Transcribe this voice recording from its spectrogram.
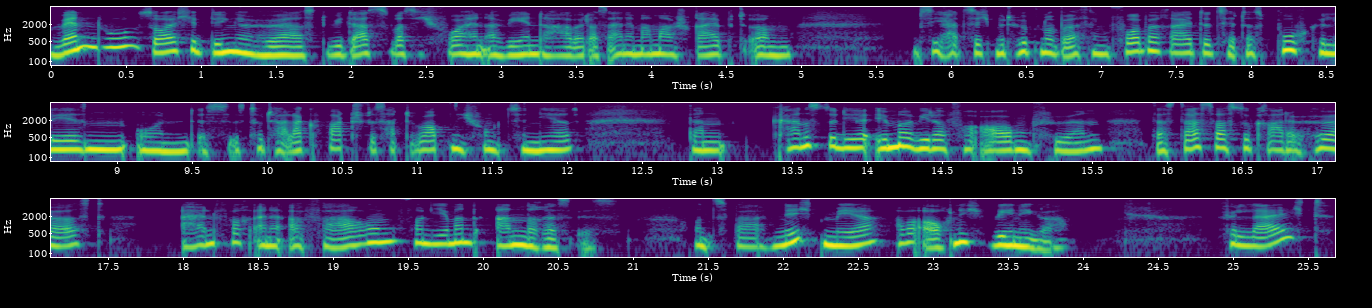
Wenn du solche Dinge hörst, wie das, was ich vorhin erwähnt habe, dass eine Mama schreibt, ähm, sie hat sich mit Hypnobirthing vorbereitet, sie hat das Buch gelesen und es ist totaler Quatsch, das hat überhaupt nicht funktioniert, dann kannst du dir immer wieder vor Augen führen, dass das, was du gerade hörst, einfach eine Erfahrung von jemand anderes ist. Und zwar nicht mehr, aber auch nicht weniger. Vielleicht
